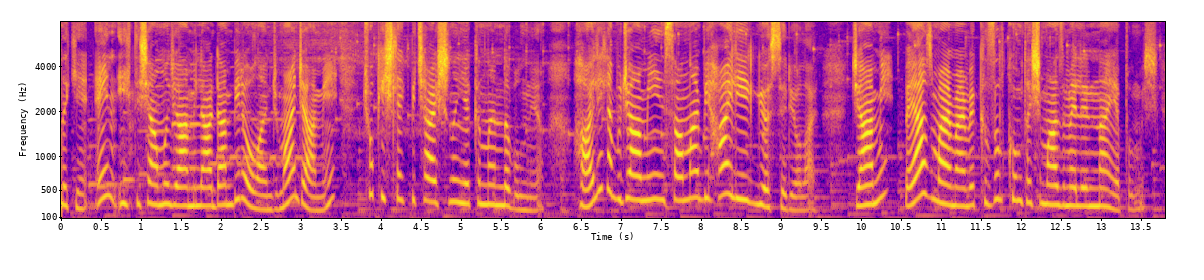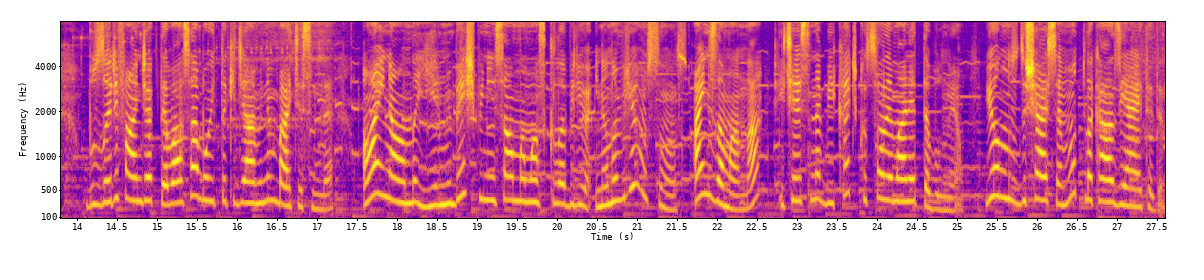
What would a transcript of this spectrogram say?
Hindistan'daki en ihtişamlı camilerden biri olan Cuma Camii, çok işlek bir çarşının yakınlarında bulunuyor. Haliyle bu camiye insanlar bir hayli ilgi gösteriyorlar. Cami, beyaz mermer ve kızıl kum taşı malzemelerinden yapılmış. Bu zarif ancak devasa boyuttaki caminin bahçesinde aynı anda 25 bin insan namaz kılabiliyor. İnanabiliyor musunuz? Aynı zamanda içerisinde birkaç kutsal emanet de bulunuyor. Yolunuz düşerse mutlaka ziyaret edin.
